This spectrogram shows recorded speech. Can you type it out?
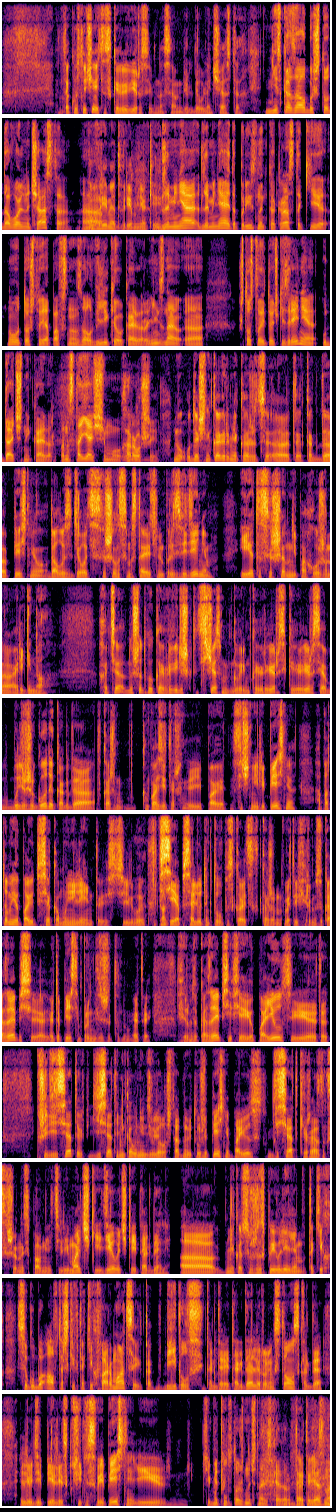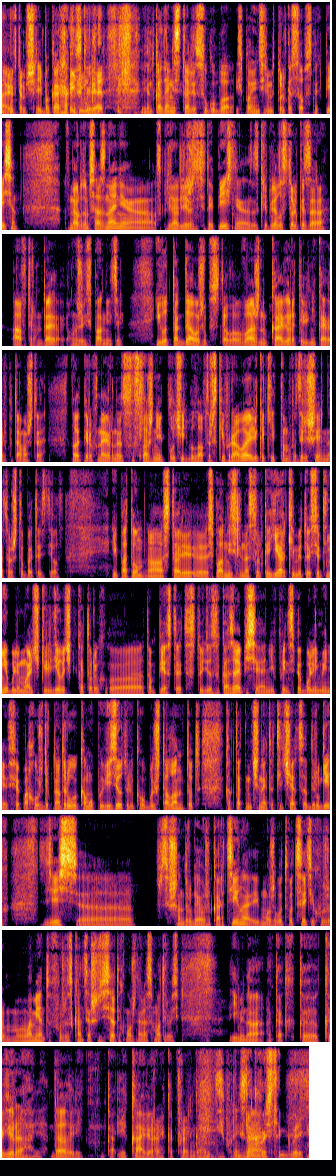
Такое случается с кавер-версиями, на самом деле, довольно часто. Не сказал бы, что довольно часто. Ну, а, время от времени, окей. Для меня, для меня это признак как раз-таки, ну, вот то, что я пафосно назвал великого кавера. Я не знаю, э, Что, с твоей точки зрения, удачный кавер, по-настоящему хороший? Ну, удачный кавер, мне кажется, э, это когда песню удалось сделать совершенно самостоятельным произведением, и это совершенно не похоже на оригинал. Хотя, ну что такое кавер? Видишь, сейчас мы говорим кавер-версия, кавер-версия. Были же годы, когда, скажем, композитор и поэт сочинили песню, а потом ее поют все, кому не лень. То есть, или все абсолютно, кто выпускается, скажем, в этой фирме звукозаписи, эта песня принадлежит ну, этой фирме звукозаписи, все ее поют, и это в 60-е, в 50-е никого не удивляло, что одну и ту же песню поют десятки разных совершенно исполнителей, и мальчики, и девочки, и так далее. А, мне кажется, уже с появлением таких сугубо авторских таких формаций, как Битлз и так далее, и так далее, Роллинг Стоунс, когда люди пели исключительно свои песни, и Битлз тоже начинали с каверов. Да, это я знаю, в том числе и Бакараковские. Да. Когда они стали сугубо исполнителями только собственных песен, в народном сознании э, принадлежность этой песни закреплялась только за автором, да, он же исполнитель. И вот тогда уже стало важным, кавер это или не кавер, потому что, ну, во-первых, наверное, сложнее получить было авторские права или какие-то там разрешения на то, чтобы это сделать и потом а, стали э, исполнители настолько яркими, то есть это не были мальчики или девочки, которых э, там пестует студия звукозаписи, они, в принципе, более-менее все похожи друг на друга, кому повезет или у кого больше талант, тот как-то начинает отличаться от других. Здесь э, совершенно другая уже картина, и, может быть, вот с этих уже моментов, уже с конца 60-х можно рассматривать именно как кавера, да, или, или каверы, как правильно говорить, до сих пор не знаю. Как хочешь так говорить.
